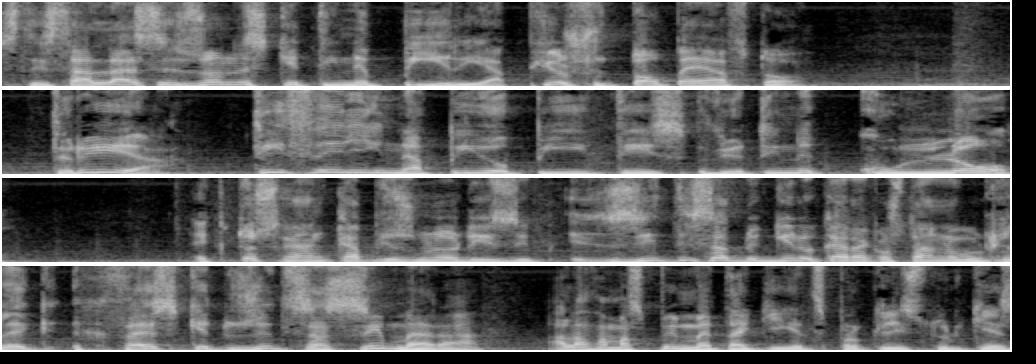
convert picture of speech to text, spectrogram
Στις θαλάσσιες ζώνες και την επίρρεια. Ποιος σου το είπε αυτό; Τρία. Τι θέλει να πει ο ποιητής, διότι είναι κουλό. Εκτός αν κάποιος γνωρίζει. Ζήτησα από τον κύριο Καρακοστάνο χθες και του ζήτησα σήμερα, αλλά θα μας πει μετά και για τις προκλήσεις Τουρκία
